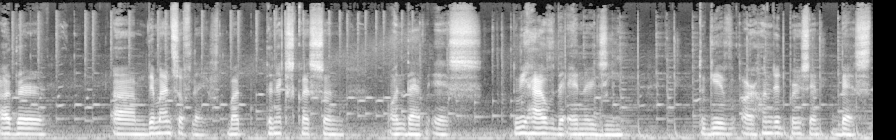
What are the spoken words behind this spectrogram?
other um, demands of life. But the next question on that is do we have the energy to give our 100% best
